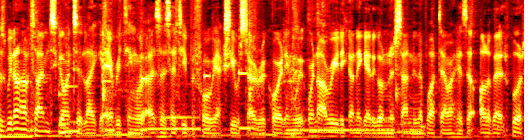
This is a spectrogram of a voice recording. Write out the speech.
because we don't have time to go into like everything. As I said to you before, we actually started recording. We, we're not really going to get a good understanding of what Denmark is all about. But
